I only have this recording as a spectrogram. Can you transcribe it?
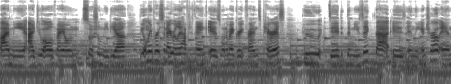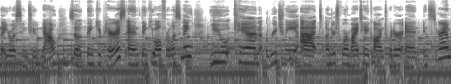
by me. I do all of my own social media. The only person I really have to thank is one of my great friends, Paris, who did the music that is in the intro and that you're listening to now. So thank you, Paris, and thank you all for listening. You can reach me at underscore my take on Twitter and Instagram.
